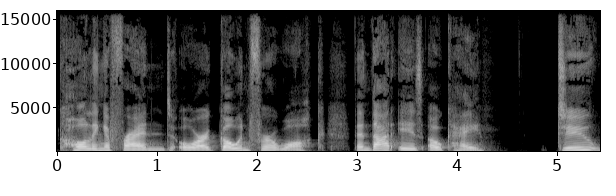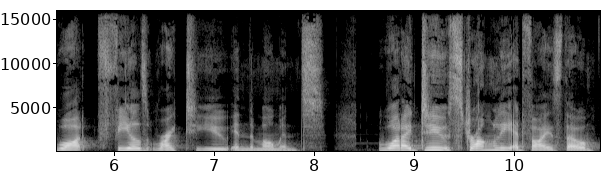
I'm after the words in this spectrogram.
calling a friend or going for a walk, then that is okay. Do what feels right to you in the moment. What I do strongly advise, though,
